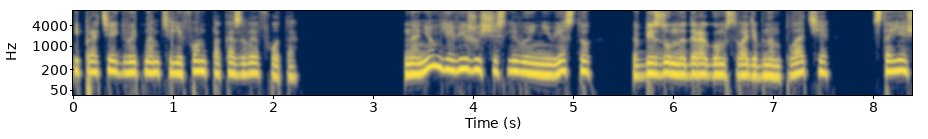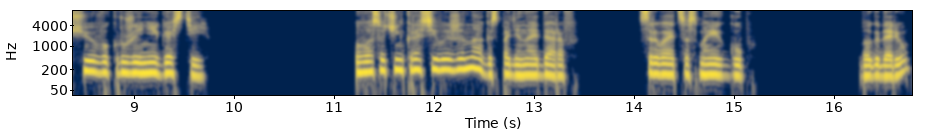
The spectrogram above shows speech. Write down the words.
и протягивает нам телефон, показывая фото. На нем я вижу счастливую невесту, в безумно дорогом свадебном платье, стоящую в окружении гостей. «У вас очень красивая жена, господин Айдаров», срывается с моих губ. «Благодарю.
